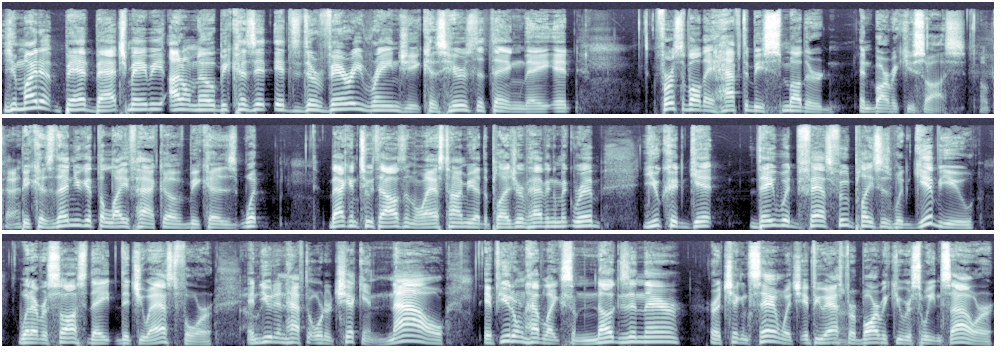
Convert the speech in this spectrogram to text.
You might have bad batch, maybe I don't know because it it's they're very rangy. Because here's the thing: they it first of all they have to be smothered in barbecue sauce Okay. because then you get the life hack of because what back in 2000 the last time you had the pleasure of having a McRib, you could get they would fast food places would give you whatever sauce they that you asked for and you didn't have to order chicken. Now, if you don't have like some nugs in there or a chicken sandwich, if you ask for a barbecue or sweet and sour,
